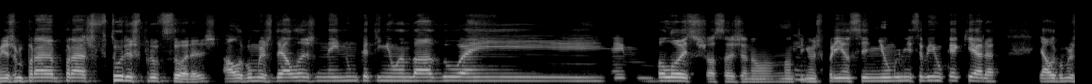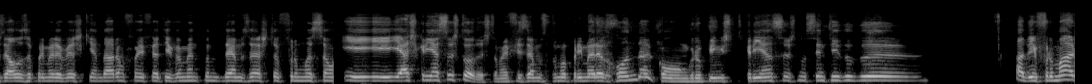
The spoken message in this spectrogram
Mesmo para, para as futuras professoras, algumas delas nem nunca tinham andado em, em baloiços, ou seja, não, não tinham experiência nenhuma nem sabiam o que é que era. E algumas delas, a primeira vez que andaram foi efetivamente quando demos esta formação. E, e às crianças todas, também fizemos uma primeira ronda com grupinhos de crianças no sentido de, ah, de informar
